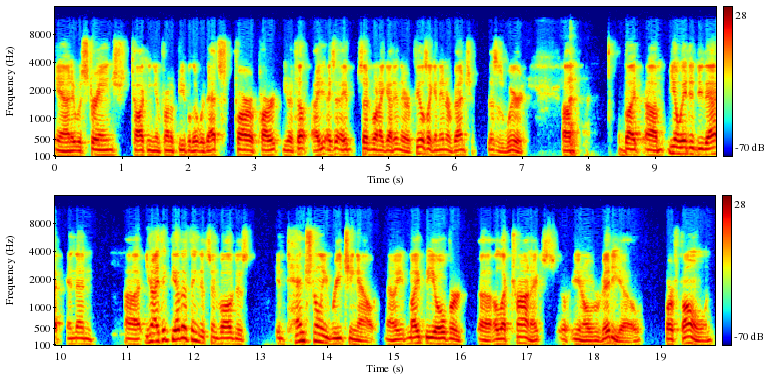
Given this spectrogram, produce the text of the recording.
and it was strange talking in front of people that were that far apart. You know, I felt I, I said when I got in there, it feels like an intervention. This is weird, um, but um, you know, we had to do that, and then uh, you know, I think the other thing that's involved is intentionally reaching out. Now, it might be over uh, electronics, you know, over video or phone,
